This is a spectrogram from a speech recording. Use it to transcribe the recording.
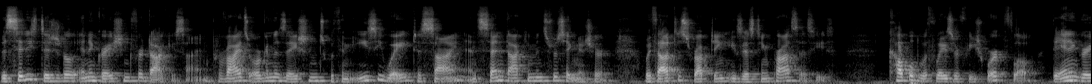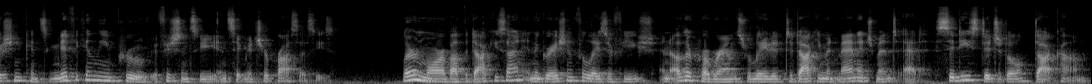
The Cities Digital integration for DocuSign provides organizations with an easy way to sign and send documents for signature without disrupting existing processes. Coupled with Laserfiche workflow, the integration can significantly improve efficiency in signature processes. Learn more about the DocuSign integration for Laserfiche and other programs related to document management at citiesdigital.com.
